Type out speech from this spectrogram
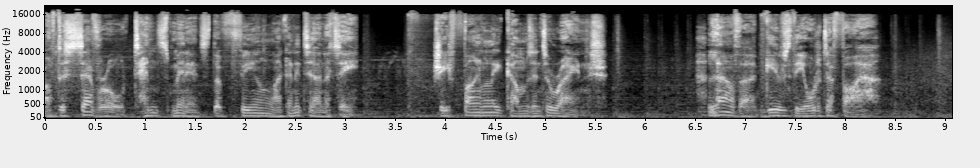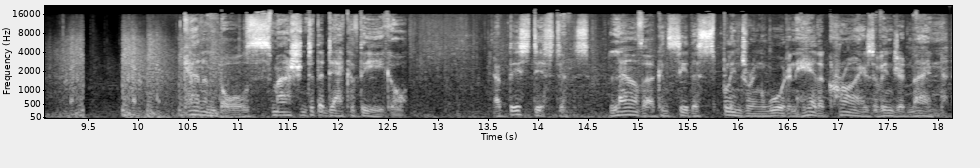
After several tense minutes that feel like an eternity, she finally comes into range. Lowther gives the order to fire. Cannonballs smash into the deck of the Eagle. At this distance, Lowther can see the splintering wood and hear the cries of injured men.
